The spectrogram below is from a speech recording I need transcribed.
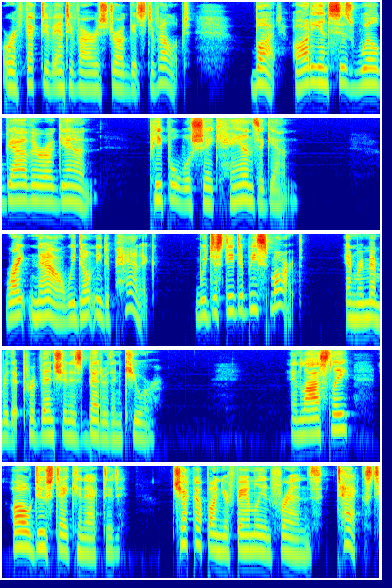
or effective antivirus drug gets developed, but audiences will gather again. People will shake hands again. Right now, we don't need to panic. We just need to be smart and remember that prevention is better than cure. And lastly, oh, do stay connected. Check up on your family and friends text,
